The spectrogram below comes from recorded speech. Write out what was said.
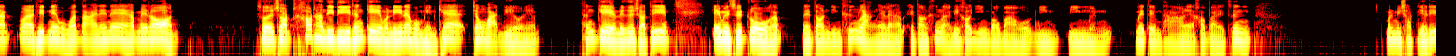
นัดวันอาทิตย์เนี้ยผมว่าตายแน่ๆครับไม่รอด ส่วนช็อตเข้าทำดีๆ ทั้งเกมวันนี้นะผมเห็นแค่จังหวะเดียวนะครับ ทั้งเกมเลยคือช็อตที่เอมิสวิตโรครับในตอนยิงครึ่งหลังนี่แหละครับไอตอนครึ่งหลังที่เขายิงเบาๆ ยิงยิงเหมือนไม่เต็มเท้าเนี่ยเข้าไป ซึ่ง มันมีช็อตเดียวที่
